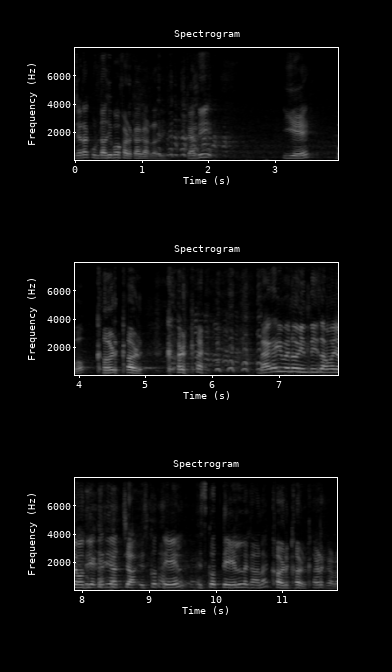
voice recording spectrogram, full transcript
ਜਿਹੜਾ ਕੁੰਡਾ ਸੀ, ਬਹੁਤ ਖੜਕਾ ਕਰਦਾ ਸੀ। ਕਹਿੰਦੀ ਇਹ ਬਹੁਤ ਖੜ ਖੜ ਖੜ ਖੜ। ਮੈਂ ਕਿਹਾ ਜੀ ਮੈਨੂੰ ਹਿੰਦੀ ਸਮਝ ਆਉਂਦੀ ਹੈ। ਕਹਿੰਦੀ ਅੱਛਾ ਇਸਕੋ ਤੇਲ ਇਸਕੋ ਤੇਲ ਲਗਾਣਾ ਖੜ ਖੜ ਖੜ ਖੜ।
